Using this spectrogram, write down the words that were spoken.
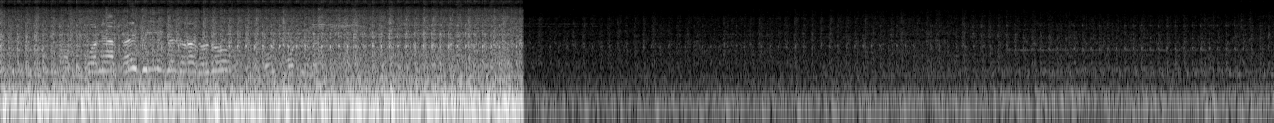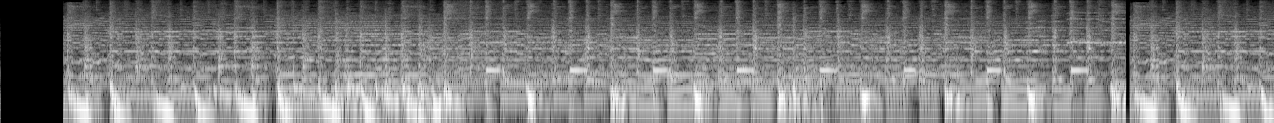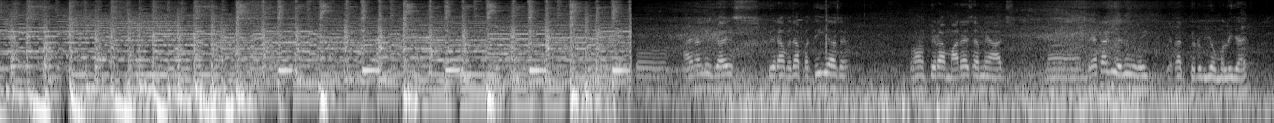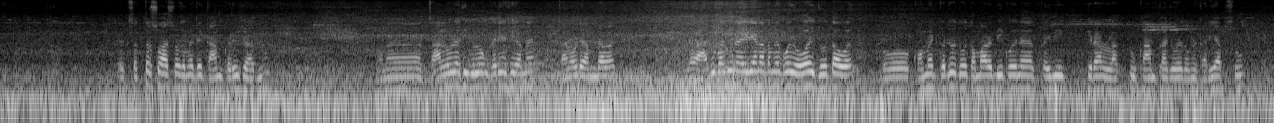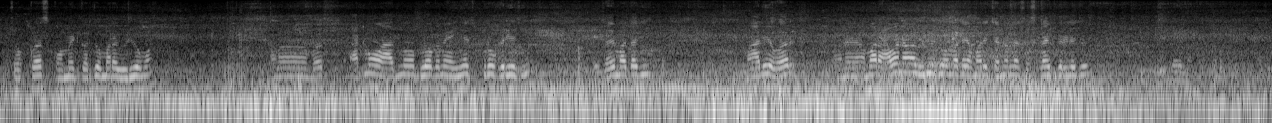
ભગવાનને આ કઈ બિલ્ડિંગ છે જરા જોજો. બહુ મોટી પેરા બધા પતી ગયા છે. ત્રણ પેરા મારે છે અમે આજ. બેઠા છીએ હજુ ભાઈ એકાદ પેરો બીજો મળી જાય. એક સત્તરસો આસપાસ અમે કંઈક કામ કર્યું છે આજનું. અને ચાંદોડિયાથી બિલોંગ કરીએ છીએ અમે. ચાંદોડિયા, અમદાવાદ. એટલે આજુબાજુના એરિયાના તમે કોઈ હોય, જોતા હોય, તો કોમેન્ટ કરજો. તો તમારે બી કોઈને કંઈ બી કિરાનું લાગતું, કામકાજ હોય તો અમે કરી આપશું. ચોક્કસ કોમેન્ટ કરજો અમારા વિડીયોમાં. અને બસ આટલો આજનો બ્લોગ અમે અહીંયા જ પૂરો કરીએ છીએ. જય માતાજી. મહાદેવ હર. અને અમારા આવા નવા વીડિયો જોવા માટે અમારી ચેનલને સબસ્ક્રાઈબ કરી લેજો.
